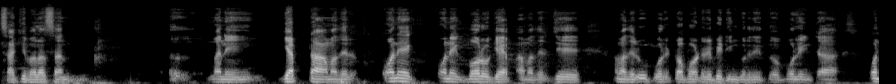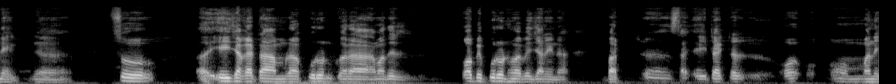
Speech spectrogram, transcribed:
সাকিব আল হাসান মানে গ্যাপটা আমাদের অনেক অনেক বড় গ্যাপ আমাদের যে আমাদের উপরে টপ অর্ডারে ব্যাটিং করে দিত বোলিংটা অনেক সো এই জায়গাটা আমরা পূরণ করা আমাদের কবে পূরণ হবে জানি না বাট এটা একটা মানে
